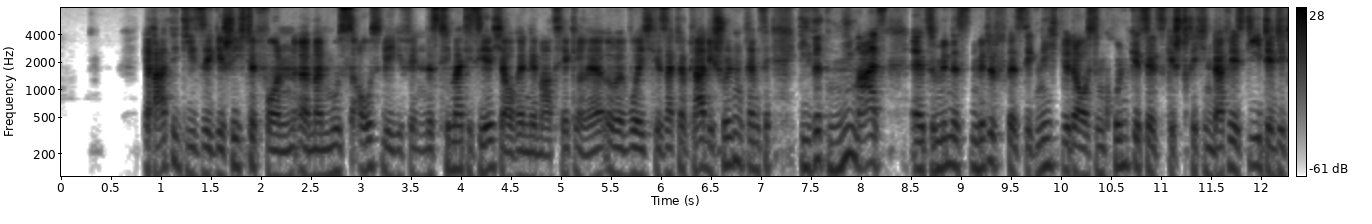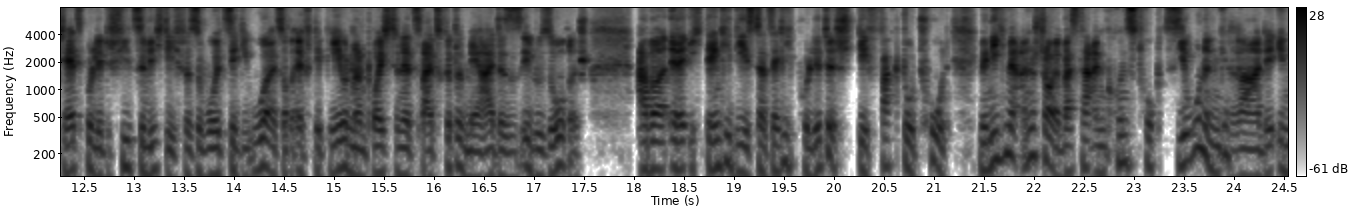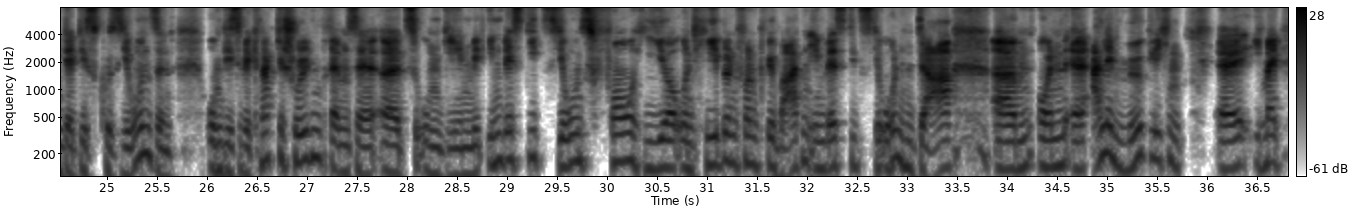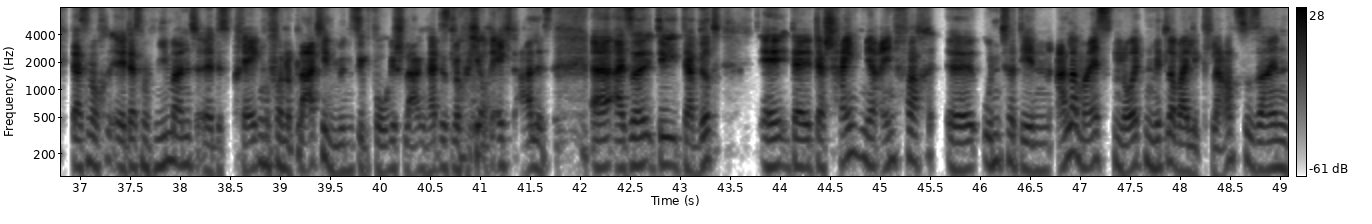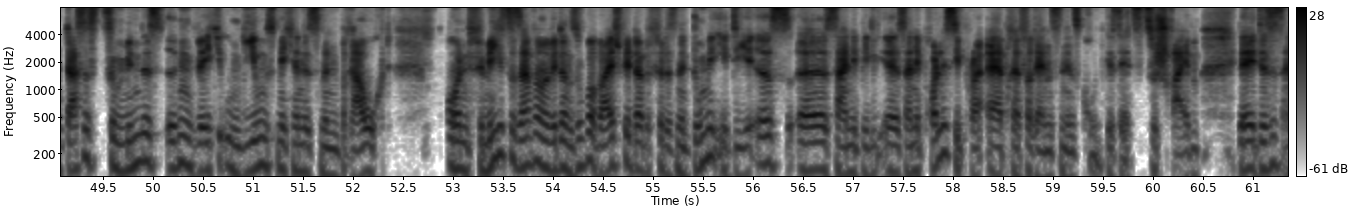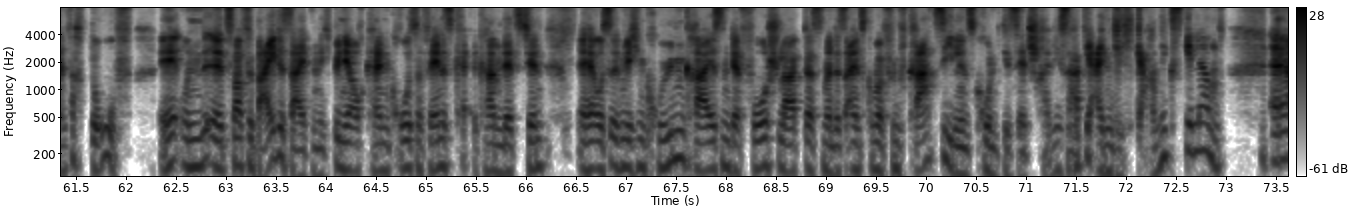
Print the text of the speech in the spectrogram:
gerade diese Geschichte von, äh, man muss Auswege finden, das thematisiere ich auch in dem Artikel, ne, wo ich gesagt habe, klar, die Schuldenbremse, die wird niemals, äh, zumindest mittelfristig, nicht wieder aus dem Grundgesetz gestrichen. Dafür ist die identitätspolitisch viel zu wichtig für sowohl CDU als auch FDP und man bräuchte eine Zweidrittelmehrheit, das ist illusorisch. Aber äh, ich denke, die ist tatsächlich politisch de facto tot. Wenn ich mir anschaue, was da an Konstruktionen gerade in der Diskussion sind, um diese beknackte Schuldenbremse äh, zu umgehen, mit Investitionsfonds hier und Hebeln von privaten Investitionen da ähm, und äh, alle möglichen, äh, ich meine, dass noch, äh, dass noch niemand äh, das Prägen von einer Platinmünze vorgeschlagen hat, ist, glaube ich, auch echt alles. Äh, also die, da wird äh, da, da scheint mir einfach äh, unter den allermeisten Leuten mittlerweile klar zu sein, dass es zumindest irgendwelche Umgehungsmechanismen braucht. Und für mich ist das einfach mal wieder ein super Beispiel dafür, dass eine dumme Idee ist, äh, seine, äh, seine Policy-Präferenzen ins Grundgesetz zu schreiben. Äh, das ist einfach doof. Und zwar für beide Seiten. Ich bin ja auch kein großer Fan. Es kam letzthin aus irgendwelchen grünen Kreisen der Vorschlag, dass man das 1,5 Grad-Ziel ins Grundgesetz schreibt. Ich so, habt ihr eigentlich gar nichts gelernt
